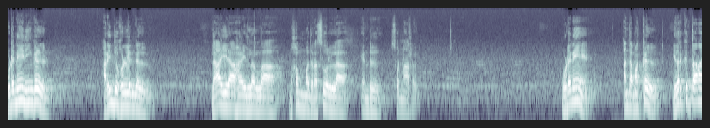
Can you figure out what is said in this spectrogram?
உடனே நீங்கள் அறிந்து கொள்ளுங்கள். லா இலாஹா இல்லல்லா முகம்மது ரசூல்லா என்று சொன்னார்கள். உடனே அந்த மக்கள் இதற்குத்தானா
